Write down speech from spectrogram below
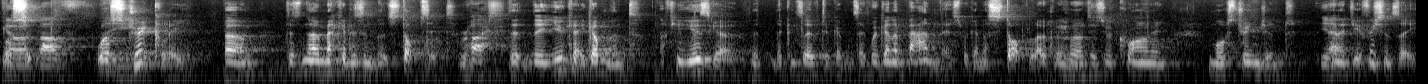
go Well, above. Well, the, strictly, um, there's no mechanism that stops it. Right. The, the UK government, a few years ago, the, the Conservative government said, we're going to ban this, we're going to stop local Mhm. authorities requiring more stringent Yeah. energy efficiency.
